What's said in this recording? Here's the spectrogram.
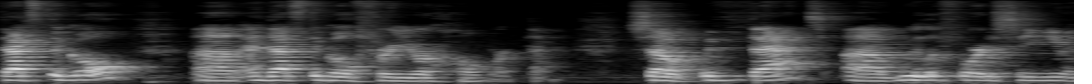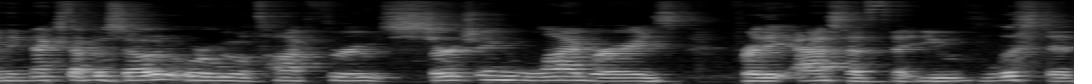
That's the goal, um, and that's the goal for your homework then. So with that, uh, we look forward to seeing you in the next episode where we will talk through searching libraries for the assets that you've listed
